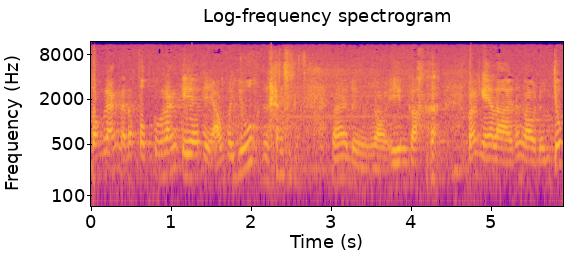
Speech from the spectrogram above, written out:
Con rắn này nó phục con rắn kia thì ông phải vuốt rắn. Nó đừng ngồi yên con. Nó nghe lời, nó ngồi đừng chút.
